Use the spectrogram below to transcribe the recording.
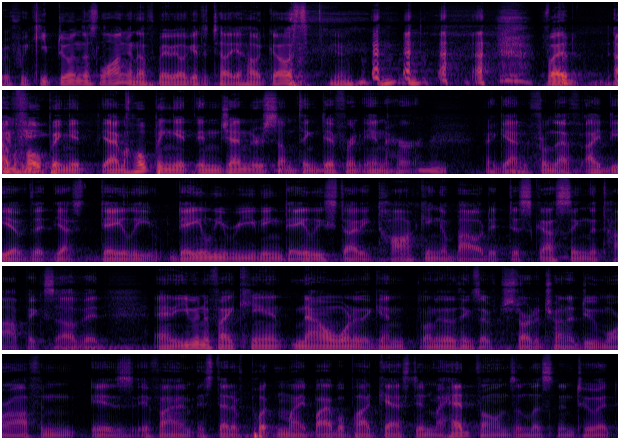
if we keep doing this long enough, maybe I'll get to tell you how it goes. but, I'm if you- hoping it. I'm hoping it engenders something different in her. Again, from that idea of that, yes, daily, daily reading, daily study, talking about it, discussing the topics of it, and even if I can't now, one of the, again, one of the other things I've started trying to do more often is if I'm instead of putting my Bible podcast in my headphones and listening to it,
